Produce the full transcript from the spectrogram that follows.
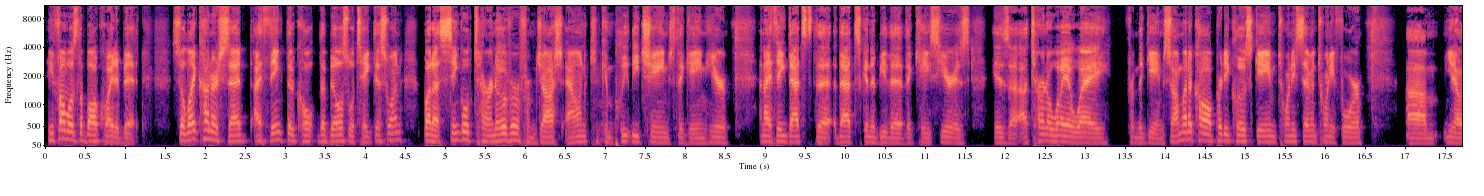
he fumbles the ball quite a bit. So, like Hunter said, I think the Col- the Bills will take this one, but a single turnover from Josh Allen can completely change the game here, and I think that's the that's going to be the the case here is is a, a turn away away from the game. So I'm going to call a pretty close game, 27-24. Um, you know,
